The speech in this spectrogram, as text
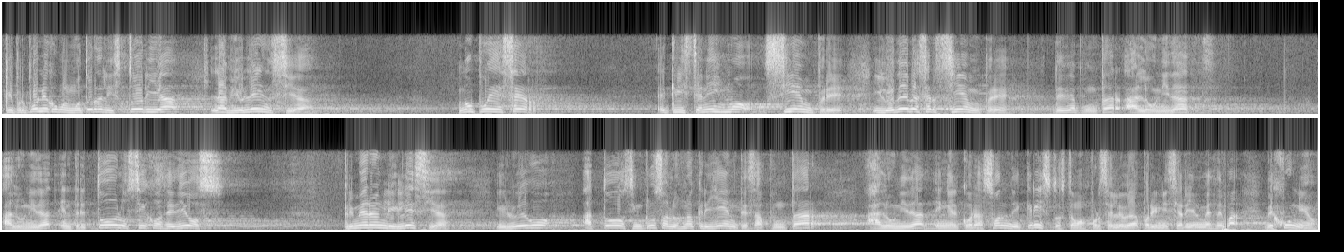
que propone como el motor de la historia la violencia. No puede ser. El cristianismo siempre, y lo debe hacer siempre, debe apuntar a la unidad, a la unidad entre todos los hijos de Dios. Primero en la iglesia y luego a todos, incluso a los no creyentes, apuntar a la unidad en el corazón de Cristo. Estamos por celebrar, por iniciar ya el mes de, de junio.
